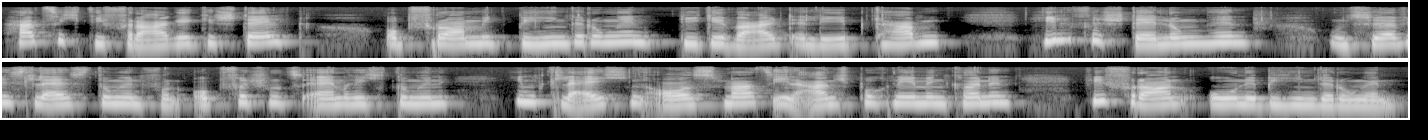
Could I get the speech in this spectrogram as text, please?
hat sich die Frage gestellt, ob Frauen mit Behinderungen, die Gewalt erlebt haben, Hilfestellungen und Serviceleistungen von Opferschutzeinrichtungen im gleichen Ausmaß in Anspruch nehmen können wie Frauen ohne Behinderungen.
